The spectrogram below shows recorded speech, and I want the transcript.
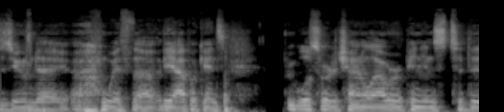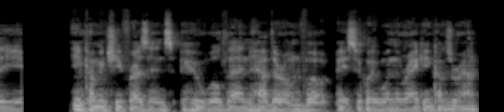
Zoom day uh, with uh, the applicants. We'll sort of channel our opinions to the incoming chief residents, who will then have their own vote, basically, when the ranking comes around.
